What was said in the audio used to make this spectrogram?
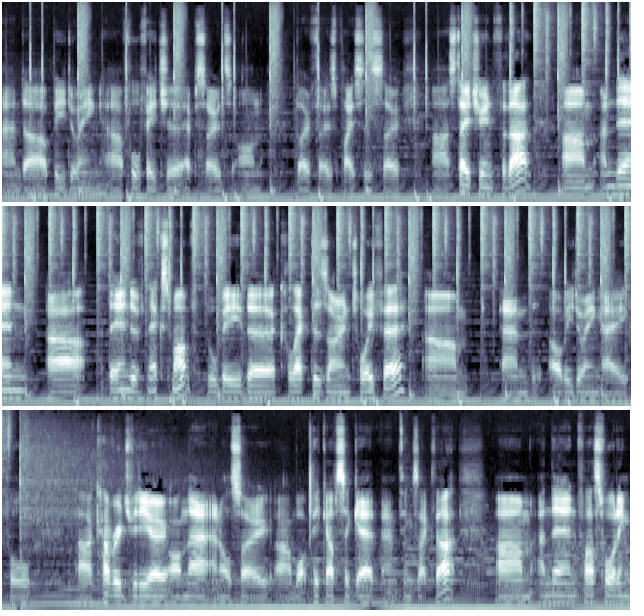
and uh, be doing uh, full feature episodes on both those places. So uh, stay tuned for that. Um, and then uh, at the end of next month will be the Collector Zone Toy Fair. Um, and I'll be doing a full uh, coverage video on that and also um, what pickups I get and things like that. Um, and then fast forwarding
